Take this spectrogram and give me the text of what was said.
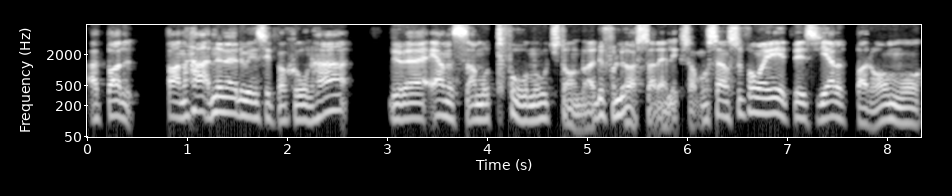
att bara, fan, här, nu är du i en situation här. Du är ensam mot två motståndare. Du får lösa det. liksom. Och Sen så får man givetvis hjälpa dem. Och,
